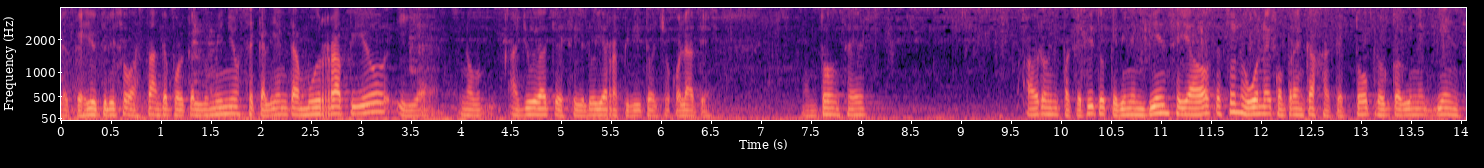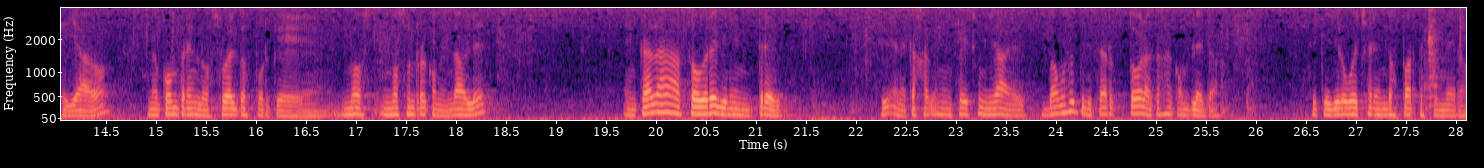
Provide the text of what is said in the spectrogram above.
lo que yo utilizo bastante porque el aluminio se calienta muy rápido y eh, no, ayuda a que se diluya rapidito el chocolate. Entonces, abro mi paquetito que vienen bien sellados. Esto es lo bueno de comprar en caja, que todo producto viene bien sellado. No compren los sueltos porque no, son recomendables. En cada sobre vienen tres. En la caja vienen seis unidades. Vamos a utilizar toda la caja completa. Así que yo lo voy a echar en dos partes primero.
